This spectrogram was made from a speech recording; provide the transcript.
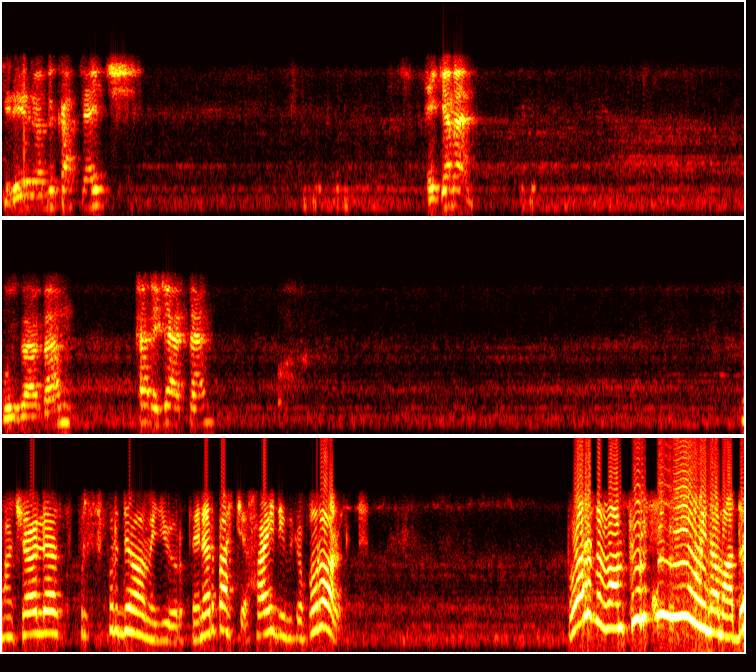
Geriye döndü Katleç. Egemen. Uygar'dan Kaleci Erten. Maç hala 0-0 devam ediyor. Fenerbahçe haydi bir karar. Bu arada Van Persie niye oynamadı?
